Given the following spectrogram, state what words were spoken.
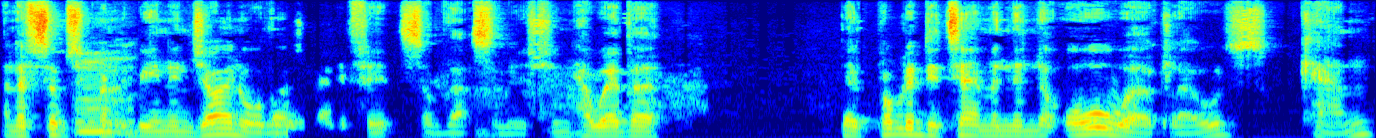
and have subsequently mm. been enjoying all those benefits of that solution. However, they've probably determined that not all workloads can,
